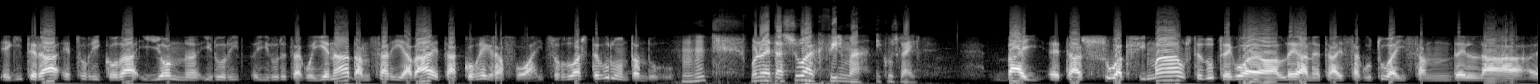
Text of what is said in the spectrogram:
egitera etorriko da ion iruretako iena, dantzaria da eta koregrafoa, itzordu haste buru ontan dugu. Mm Bueno, eta zuak filma ikusgai? Bai, eta zuak filma, uste dut egoa aldean eta ezagutua izan dela,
